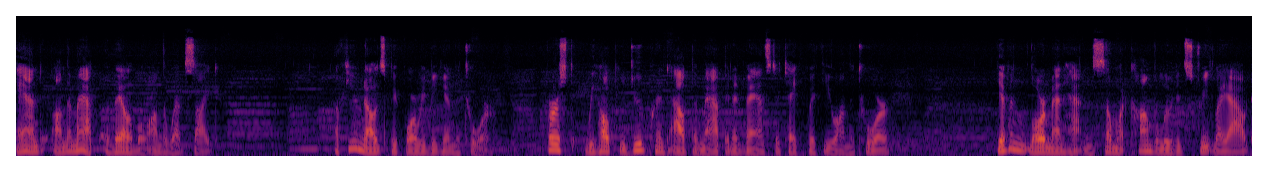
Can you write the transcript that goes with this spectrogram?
and on the map available on the website. A few notes before we begin the tour. First, we hope you do print out the map in advance to take with you on the tour. Given Lower Manhattan's somewhat convoluted street layout,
